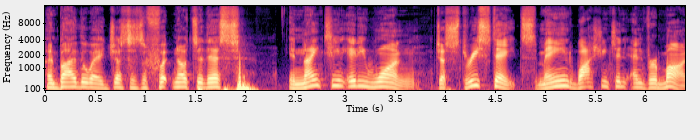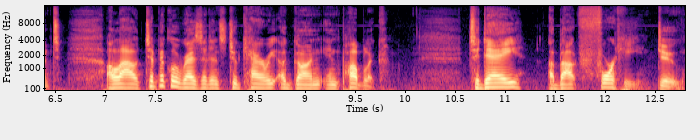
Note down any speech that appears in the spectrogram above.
And by the way, just as a footnote to this, in 1981, just three states, Maine, Washington, and Vermont, allowed typical residents to carry a gun in public. Today, about 40 do.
